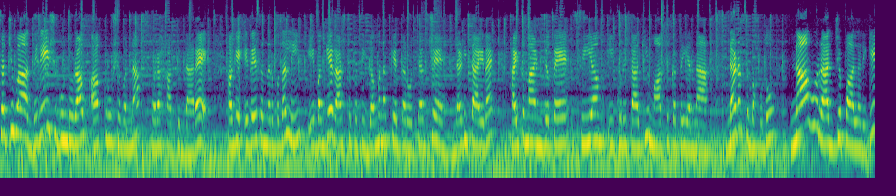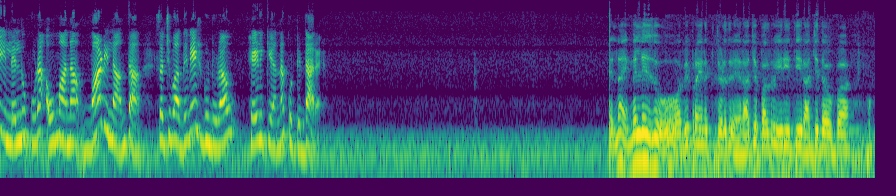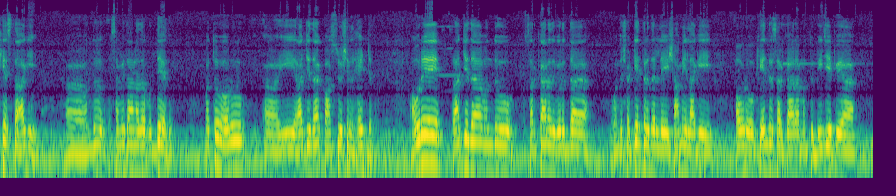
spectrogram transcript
ಸಚಿವ ದಿನೇಶ್ ಗುಂಡೂರಾವ್ ಆಕ್ರೋಶವನ್ನ ಹೊರಹಾಕಿದ್ದಾರೆ. ಹಾಗೆ ಇದೇ ಸಂದರ್ಭದಲ್ಲಿ ಈ ಬಗ್ಗೆ ರಾಷ್ಟ್ರಪತಿ ಗಮನಕ್ಕೆ ತರೋ ಚರ್ಚೆ ನಡೀತಾ ಇದೆ. ಹೈಕಮಾಂಡ್ ಜೊತೆ ಸಿಎಂ ಈ ಕುರಿತಾಗಿ ಮಾತುಕತೆಯನ್ನ ನಡೆಸಬಹುದು. ನಾವು ರಾಜ್ಯಪಾಲರಿಗೆ ಇಲ್ಲೆಲ್ಲೂ ಕೂಡ ಅವಮಾನ ಮಾಡಿಲ್ಲ ಅಂತ ಸಚಿವ ದಿನೇಶ್ ಗುಂಡೂರಾವ್ ಹೇಳಿಕೆಯನ್ನ ಕೊಟ್ಟಿದ್ದಾರೆ. ಎಲ್ಲ ಎಂ ಎಲ್ ಎಸು ಅವ್ರ ಅಭಿಪ್ರಾಯ ಏನಂತ ಹೇಳಿದ್ರೆ, ರಾಜ್ಯಪಾಲರು ಈ ರೀತಿ ರಾಜ್ಯದ ಒಬ್ಬ ಮುಖ್ಯಸ್ಥ ಆಗಿ ಒಂದು ಸಂವಿಧಾನದ ಹುದ್ದೆ ಅದು. ಮತ್ತು ಅವರು ಈ ರಾಜ್ಯದ ಕಾನ್ಸ್ಟಿಟ್ಯೂಷನ್ ಹೆಡ್ ಅವರೇ ರಾಜ್ಯದ ಒಂದು ಸರ್ಕಾರದ ವಿರುದ್ಧ ಒಂದು ಷಡ್ಯಂತ್ರದಲ್ಲಿ ಶಾಮೀಲಾಗಿ ಅವರು ಕೇಂದ್ರ ಸರ್ಕಾರ ಮತ್ತು ಬಿ ಜೆ ಪಿಯ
